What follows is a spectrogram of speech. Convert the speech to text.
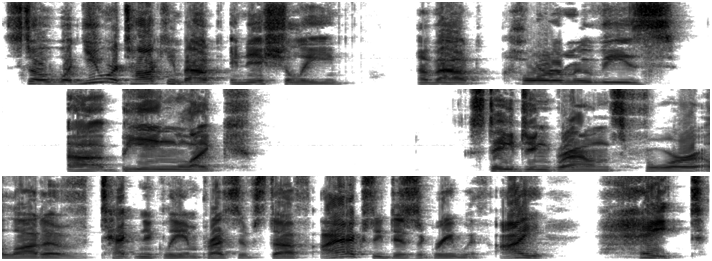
so what you were talking about initially about horror movies uh, being like staging grounds for a lot of technically impressive stuff, I actually disagree with. I hate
